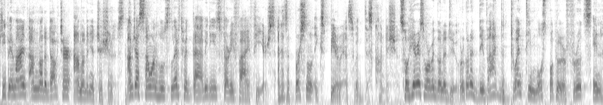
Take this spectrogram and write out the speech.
Keep in mind, I'm not a doctor, I'm not a nutritionist. I'm just someone who's lived with diabetes 35 years and has a personal experience with this condition. So here is what we're gonna do. We're gonna divide the 20 most popular fruits in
